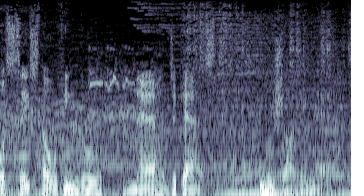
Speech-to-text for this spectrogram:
Você está ouvindo Nerdcast no Jovem Nerd.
